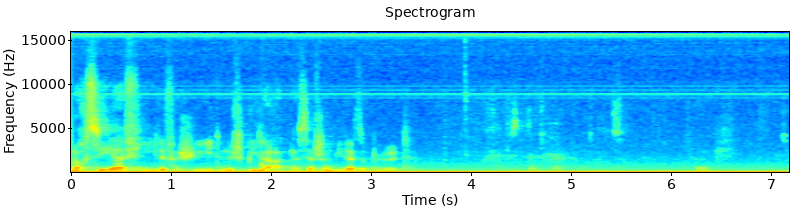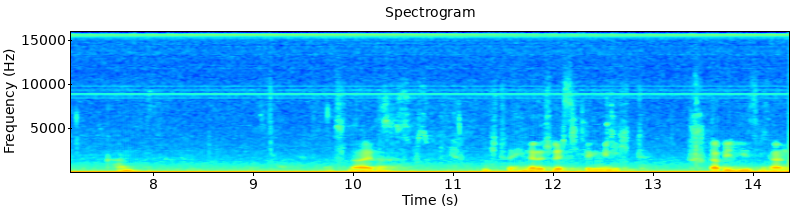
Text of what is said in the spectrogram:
noch sehr viele verschiedene Spielarten, das ist ja schon wieder so blöd, kann das leider nicht verhindern. Es lässt sich irgendwie nicht stabilisieren.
